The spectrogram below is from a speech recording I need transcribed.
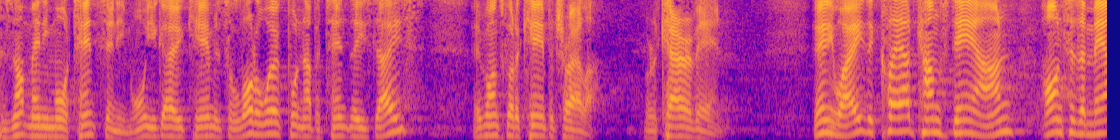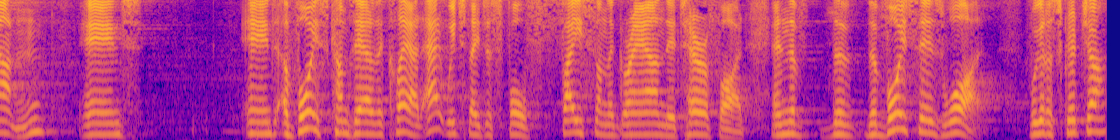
There's not many more tents anymore. You go camp, it's a lot of work putting up a tent these days. Everyone's got a camper trailer or a caravan. Anyway, the cloud comes down onto the mountain and and a voice comes out of the cloud, at which they just fall face on the ground, they're terrified. And the, the, the voice says, What? Have we got a scripture?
